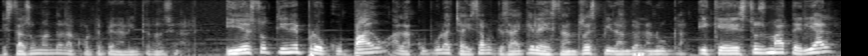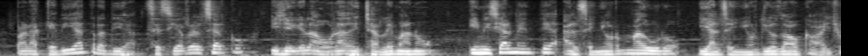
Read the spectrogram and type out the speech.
está sumando en la Corte Penal Internacional. Y esto tiene preocupado a la cúpula chavista porque sabe que les están respirando en la nuca y que esto es material para que día tras día se cierre el cerco y llegue la hora de echarle mano inicialmente al señor Maduro y al señor Diosdado Caballo.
